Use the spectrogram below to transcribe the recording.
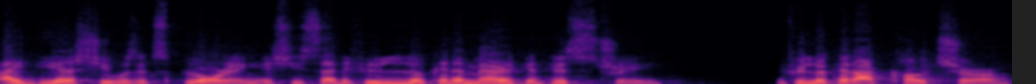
ideas she was exploring is she said, if you look at American history, if you look at our culture,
